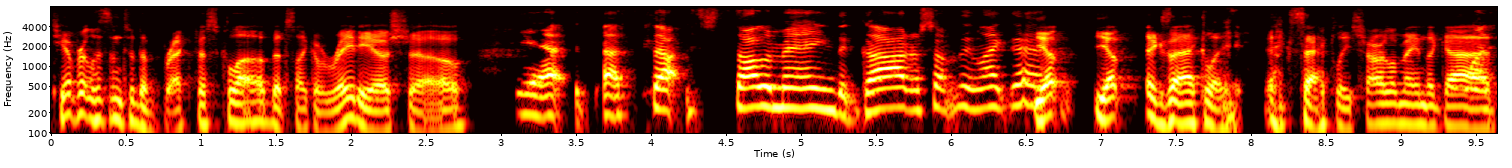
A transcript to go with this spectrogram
do you ever listen to the Breakfast Club? It's like a radio show. Yeah, uh, Charlamagne the God or something like that. Yep, yep, exactly, exactly. Charlamagne the God.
